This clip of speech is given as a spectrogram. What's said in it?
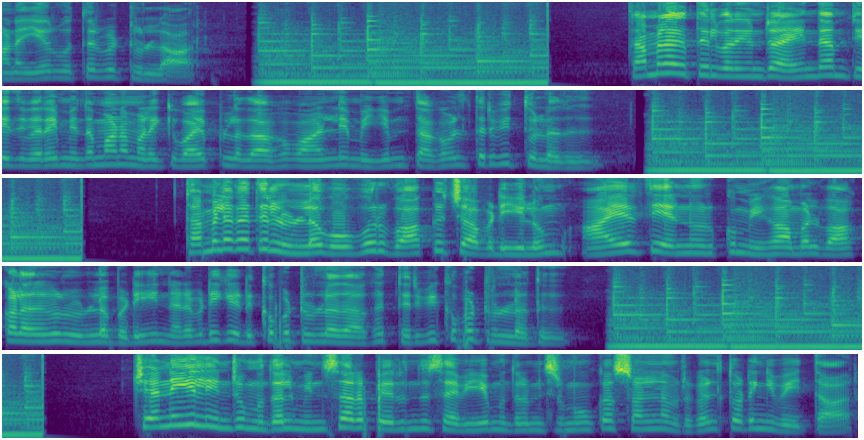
ஆணையர் உத்தரவிட்டுள்ளார். தமிழகத்தில் வருகின்ற ஐந்தாம் தேதி வரை மிதமான மழைக்கு வாய்ப்புள்ளதாக வானிலை மையம் தகவல் தெரிவித்துள்ளது. தமிழகத்தில் உள்ள ஒவ்வொரு வாக்குச்சாவடியிலும் ஆயிரத்தி இருநூறுக்கும் மிகாமல் வாக்காளர்கள் உள்ளபடி நடவடிக்கை எடுக்கப்பட்டுள்ளதாக தெரிவிக்கப்பட்டுள்ளது. சென்னையில் இன்று முதல் மின்சார பேருந்து சேவையை முதலமைச்சர் மு க ஸ்டாலின் அவர்கள் தொடங்கி வைத்தார்.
